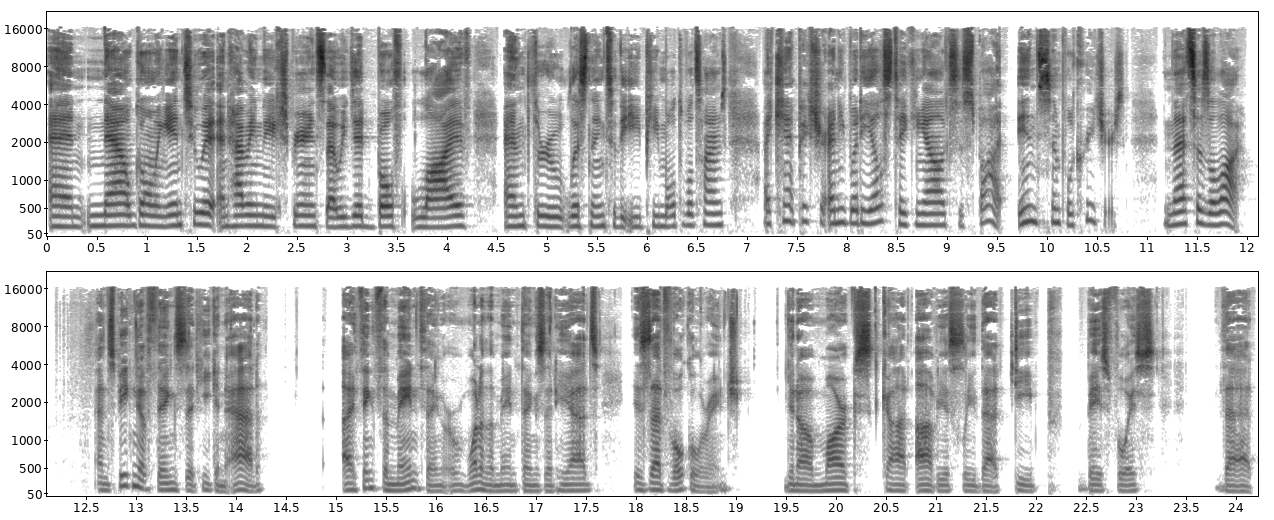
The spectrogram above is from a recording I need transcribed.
And now going into it and having the experience that we did both live and through listening to the EP multiple times, I can't picture anybody else taking Alex's spot in Simple Creatures. And that says a lot. And speaking of things that he can add, I think the main thing, or one of the main things that he adds, is that vocal range. You know, Mark's got obviously that deep bass voice that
